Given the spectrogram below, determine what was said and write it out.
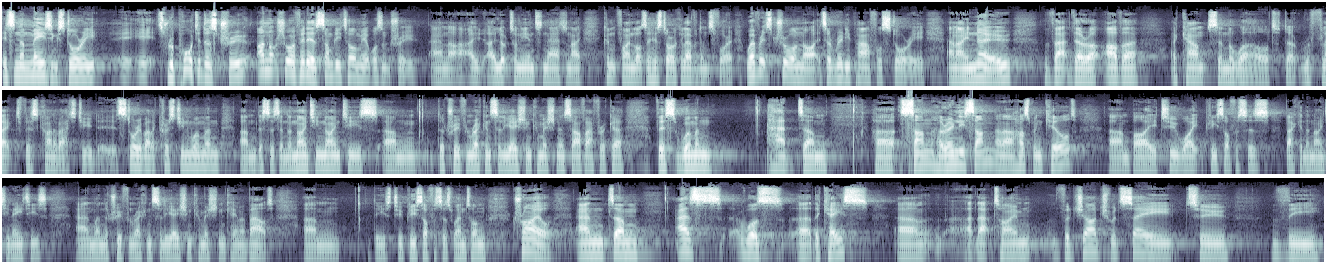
it's an amazing story it's reported as true. I'm not sure if it is. Somebody told me it wasn't true. And I, I, looked on the internet and I couldn't find lots of historical evidence for it. Whether it's true or not, it's a really powerful story. And I know that there are other accounts in the world that reflect this kind of attitude. It's a story about a Christian woman. Um, this is in the 1990s, um, the Truth and Reconciliation Commission in South Africa. This woman had um, her son, her only son, and her husband killed um, by two white police officers back in the 1980s. And when the Truth and Reconciliation Commission came about, um, these two police officers went on trial. And um, as was uh, the case um, at that time, the judge would say to the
